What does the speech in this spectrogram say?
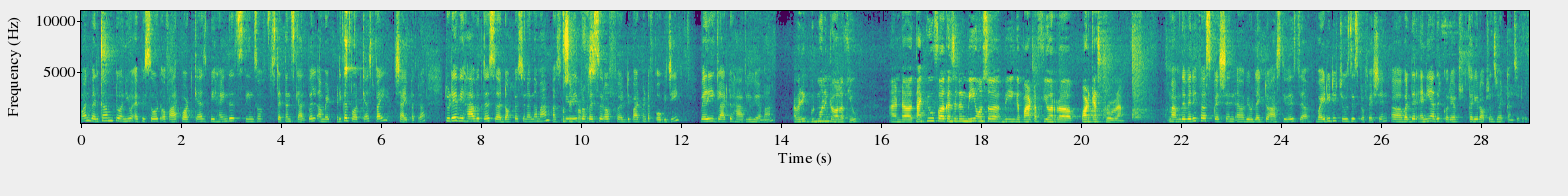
everyone. Welcome to a new episode of our podcast, Behind the Scenes of Steth and Scalpel, a medical podcast by Shai Patra. Today we have with us uh, Dr. Sunanda ma'am, Associate Professor. Professor of uh, Department of OBG. Very glad to have you here, ma'am. A very good morning to all of you. And uh, thank you for considering me also being a part of your uh, podcast program. Ma'am, the very first question uh, we would like to ask you is uh, why did you choose this profession? Uh, were there any other career, career options you had considered?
